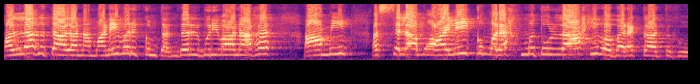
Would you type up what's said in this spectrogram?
அல்லாஹ் தாலா நம் அனைவருக்கும் தந்தல் புரிவானாக. ஆமீன். அஸ்ஸலாமு அலைக்கும் வரஹ்மத்துல்லாஹி வபரகாத்துஹூ.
